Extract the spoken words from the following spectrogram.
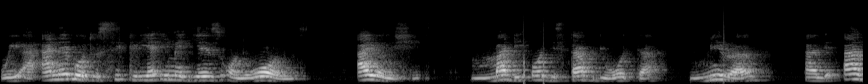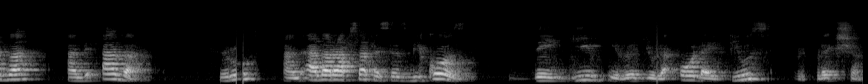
We are unable to see clear images on walls, iron sheets, muddy or disturbed water, mirrors, and other and other through and other rough surfaces because they give irregular or diffuse reflection.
